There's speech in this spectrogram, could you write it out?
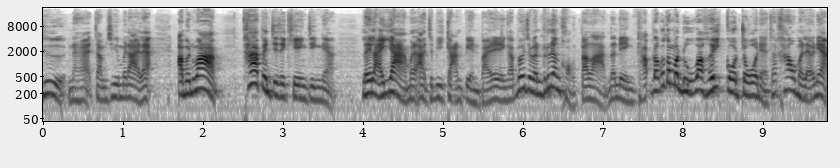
ชื่อนะฮะจำชื่อไม่ได้แล้วเอาเป็นว่าถ้าเป็น JJK จริงๆเนี่ย หลาย ๆ อย่างมันอาจจะมีการเปลี่ยนไปนั่นเองครับไม่ว่าจะเป็นเรื่องของตลาดนั่นเองครับเราก็ต้องมาดูว่าเฮ้ยโกโจเนี่ยถ้าเข้ามาแล้วเนี่ย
